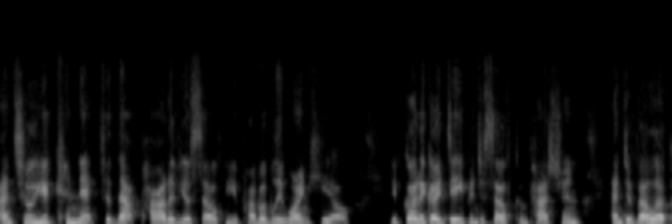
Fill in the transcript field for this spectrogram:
until you connect to that part of yourself, you probably won't heal. You've got to go deep into self-compassion and develop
